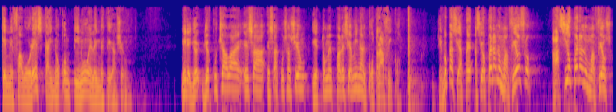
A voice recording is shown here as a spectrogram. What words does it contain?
que me favorezca y no continúe la investigación. Mire, yo, yo escuchaba esa, esa, acusación y esto me parecía a mí narcotráfico. Sí, porque así, así operan los mafiosos. Así operan los mafiosos.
